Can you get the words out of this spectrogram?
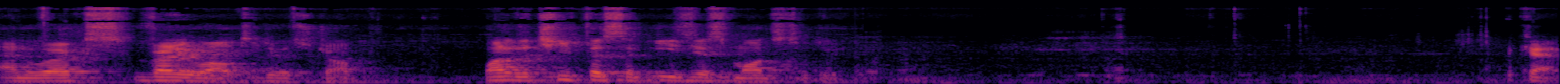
and works very well to do its job. One of the cheapest and easiest mods to do. Okay.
